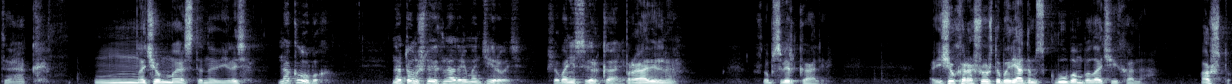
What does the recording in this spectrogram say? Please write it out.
Так, на чем мы остановились? На клубах. На том, что их надо ремонтировать, чтобы они сверкали. Правильно, чтобы сверкали. А еще хорошо, чтобы рядом с клубом была чайхана. А что?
